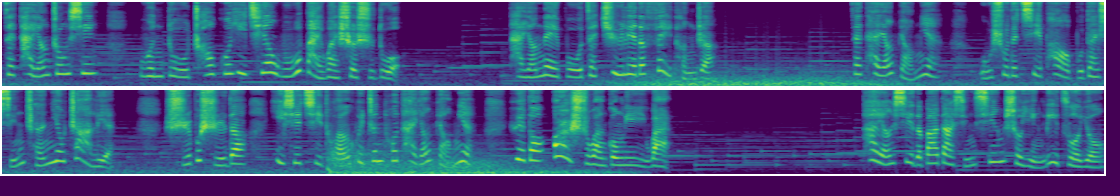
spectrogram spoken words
在太阳中心，温度超过一千五百万摄氏度。太阳内部在剧烈的沸腾着，在太阳表面，无数的气泡不断形成又炸裂，时不时的一些气团会挣脱太阳表面，跃到二十万公里以外。太阳系的八大行星受引力作用，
